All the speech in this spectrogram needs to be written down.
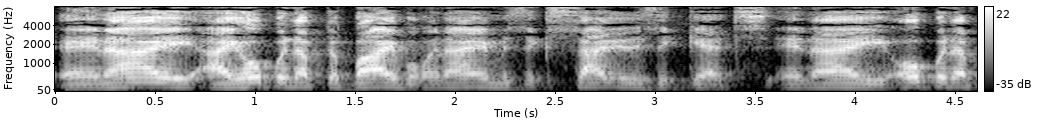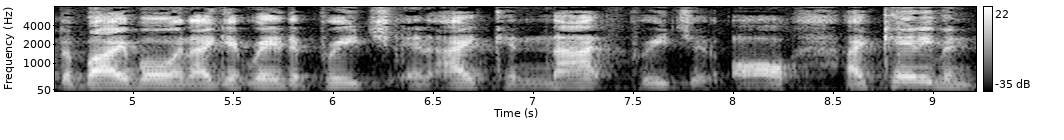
and I, I open up the Bible and I am as excited as it gets. And I open up the Bible and I get ready to preach and I cannot preach at all. I can't even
